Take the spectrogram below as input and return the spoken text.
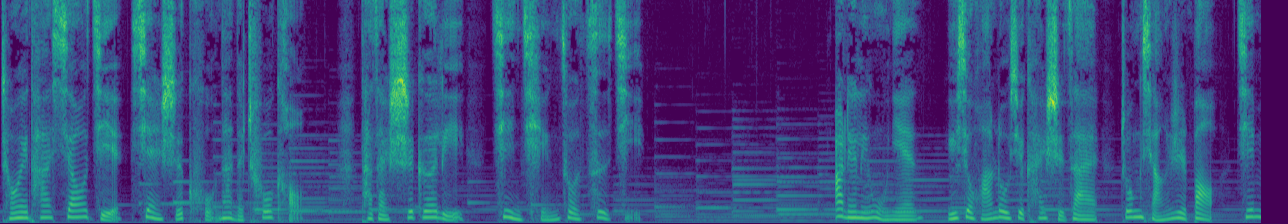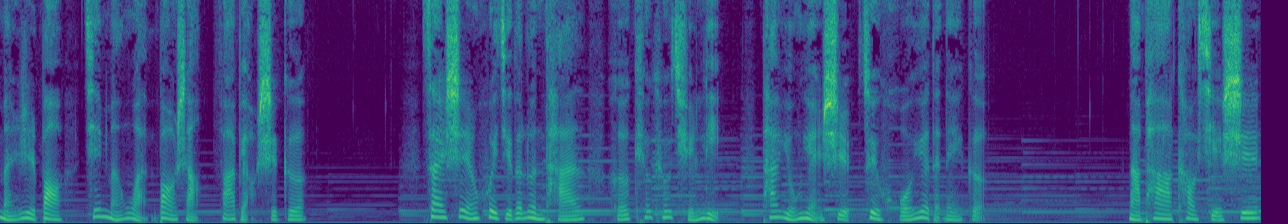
成为他消解现实苦难的出口。他在诗歌里尽情做自己。二零零五年，余秀华陆续开始在《中祥日报》《金门日报》《金门晚报》上发表诗歌。在诗人汇集的论坛和 QQ 群里，他永远是最活跃的那个。哪怕靠写诗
